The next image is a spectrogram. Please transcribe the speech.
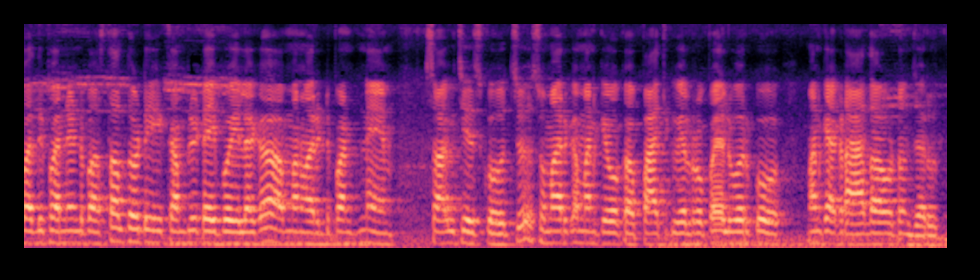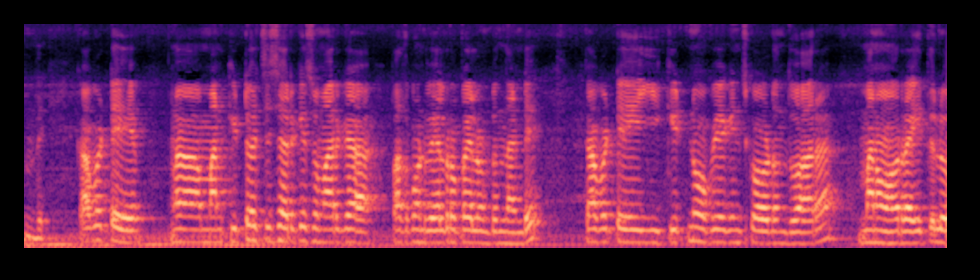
పది పన్నెండు బస్తాలతోటి కంప్లీట్ అయిపోయేలాగా మనం అరటి పంటని సాగు చేసుకోవచ్చు. సుమారుగా మనకి ఒక పాతిక వేల రూపాయల వరకు మనకి అక్కడ ఆదా అవ్వటం జరుగుతుంది. కాబట్టి మన కిట్ వచ్చేసరికి సుమారుగా పదకొండు వేల రూపాయలు ఉంటుందండి. కాబట్టి ఈ కిట్ను ఉపయోగించుకోవడం ద్వారా మనం రైతులు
